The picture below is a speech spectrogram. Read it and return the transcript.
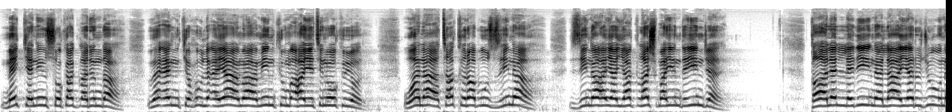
Mekke'nin sokaklarında ve enkihul eyama minkum ayetini okuyor. Ve la takrabu zina zinaya yaklaşmayın deyince قال الذين لا يرجون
